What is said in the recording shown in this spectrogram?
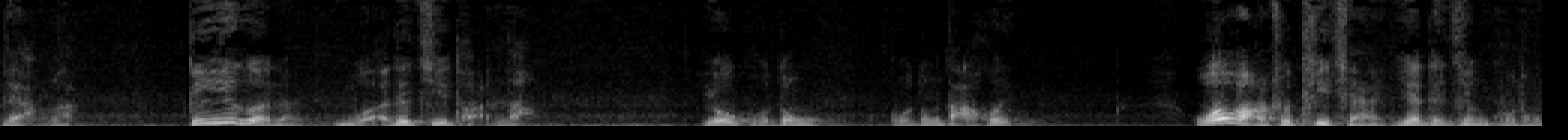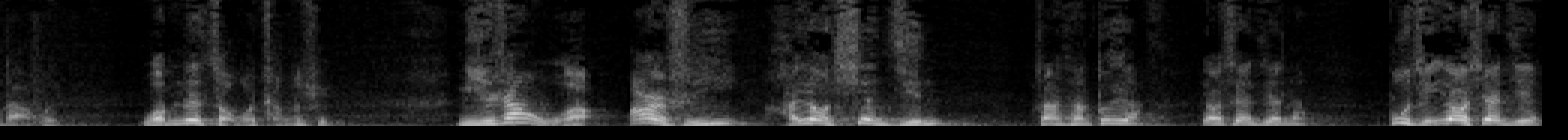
两个，第一个呢，我的集团呐有股东，股东大会，我往出提钱也得经股东大会，我们得走个程序。你让我二十亿还要现金，张强对呀，要现金呢。不仅要现金，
